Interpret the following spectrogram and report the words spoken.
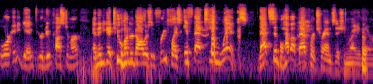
or any game if you're a new customer, and then you get two hundred dollars in free plays if that team wins. That simple. How about that for a transition right in there?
